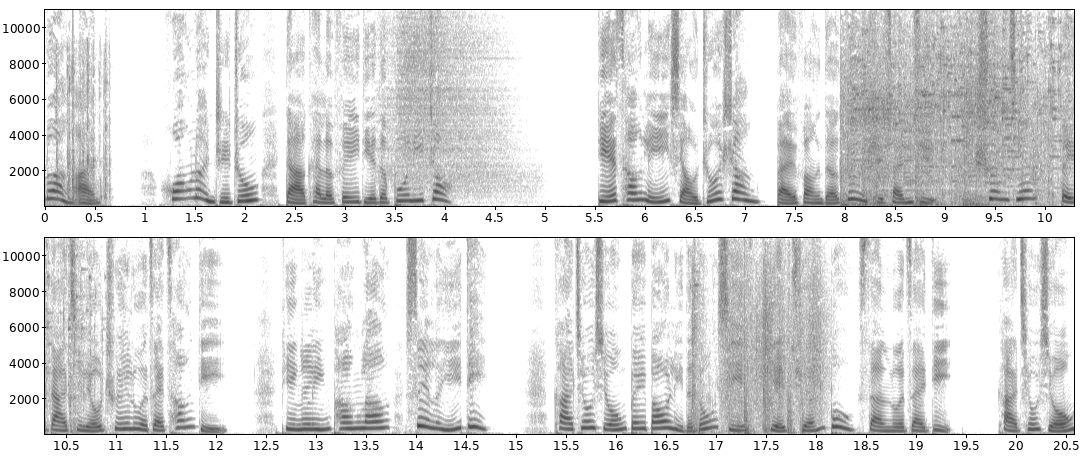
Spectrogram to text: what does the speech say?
乱按，慌乱之中打开了飞碟的玻璃罩。碟舱里小桌上摆放的各式餐具，瞬间被大气流吹落在舱底。乒铃乓啷，碎了一地。卡丘熊背包里的东西也全部散落在地。卡丘熊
